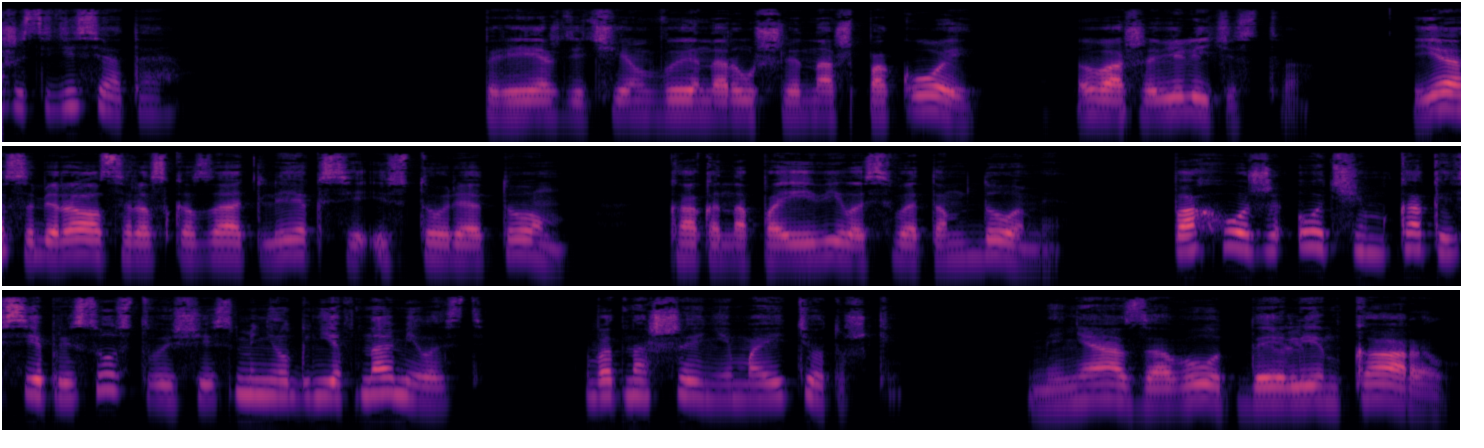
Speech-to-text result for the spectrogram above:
60. Прежде чем вы нарушили наш покой, ваше величество, я собирался рассказать Лексе историю о том, как она появилась в этом доме. Похоже, отчим, как и все присутствующие, сменил гнев на милость в отношении моей тетушки. Меня зовут Дейлин Карл.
